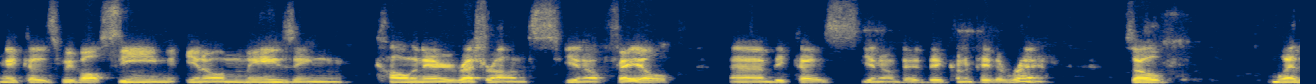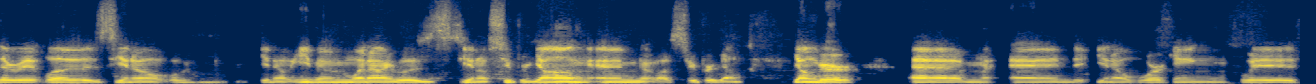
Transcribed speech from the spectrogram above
because we've all seen you know amazing culinary restaurants you know fail um, because you know they, they couldn't pay the rent so whether it was you know you know, even when I was, you know, super young and well, super young, younger, um, and you know, working with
